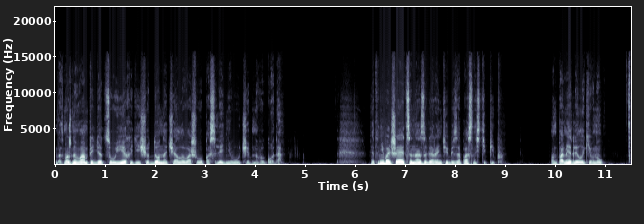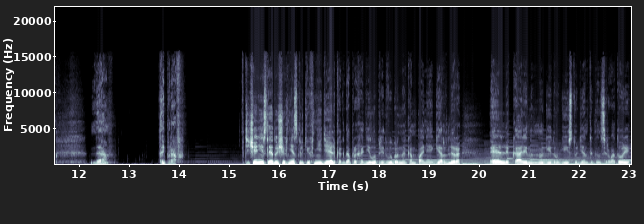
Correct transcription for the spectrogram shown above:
возможно, вам придется уехать еще до начала вашего последнего учебного года. Это небольшая цена за гарантию безопасности, Пип. Он помедлил и кивнул. Да, ты прав. В течение следующих нескольких недель, когда проходила предвыборная кампания Гердлера, Элли, Карин и многие другие студенты консерватории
